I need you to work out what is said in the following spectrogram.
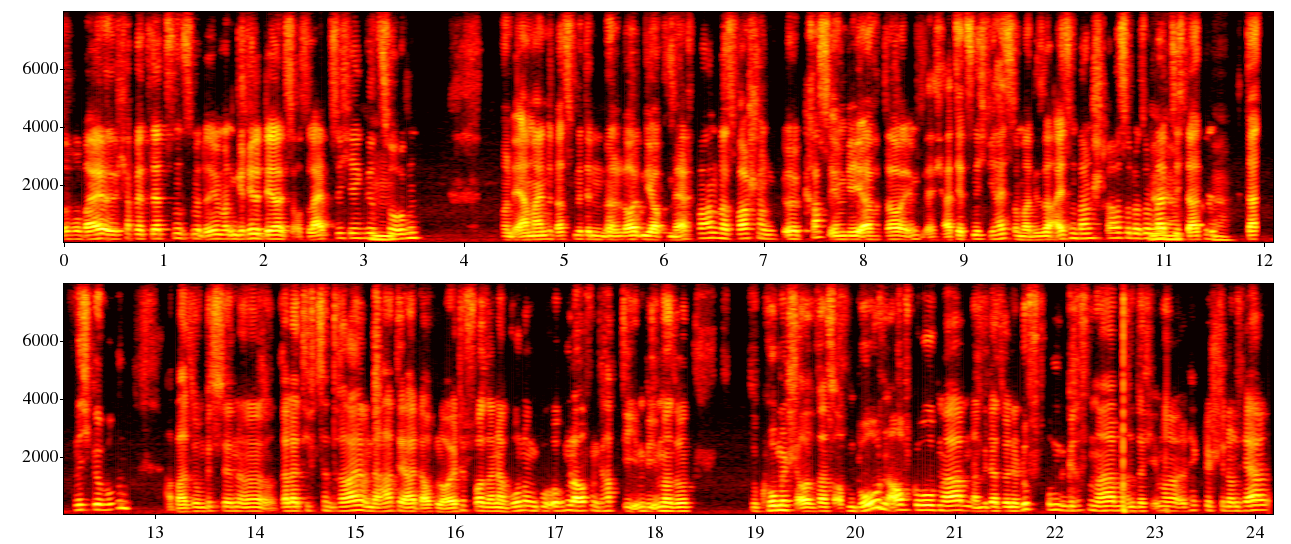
Wobei, ich habe jetzt letztens mit jemandem geredet, der ist aus Leipzig Mhm. Und er meinte, das mit den äh, Leuten, die auf dem Map waren, das war schon äh, krass irgendwie. Er, hat da. Ich hatte jetzt nicht, wie heißt nochmal, diese Eisenbahnstraße oder so in Ja, Leipzig, da hat er ja. da hat er nicht gewohnt, aber so ein bisschen äh, relativ zentral. Und da hat er halt auch Leute vor seiner Wohnung rumlaufen gehabt, die irgendwie immer so, so komisch was auf dem Boden aufgehoben haben, dann wieder so in der Luft rumgegriffen haben und sich immer hektisch hin und her.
